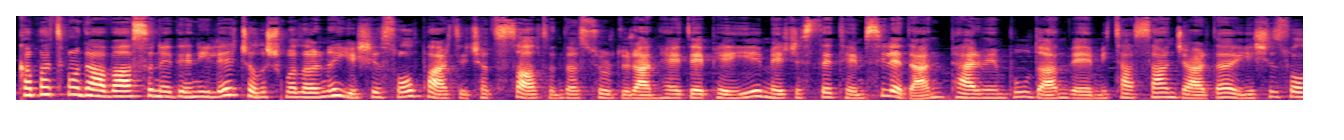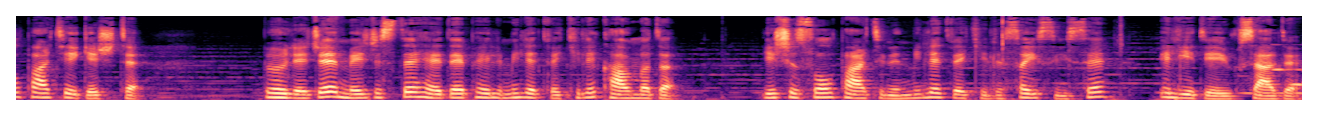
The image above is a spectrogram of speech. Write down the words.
Kapatma davası nedeniyle çalışmalarını Yeşil Sol Parti çatısı altında sürdüren HDP'yi mecliste temsil eden Pervin Buldan ve Mithat Sancar da Yeşil Sol Parti'ye geçti. Böylece mecliste HDP'li milletvekili kalmadı. Yeşil Sol Parti'nin milletvekili sayısı ise 57'ye yükseldi.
